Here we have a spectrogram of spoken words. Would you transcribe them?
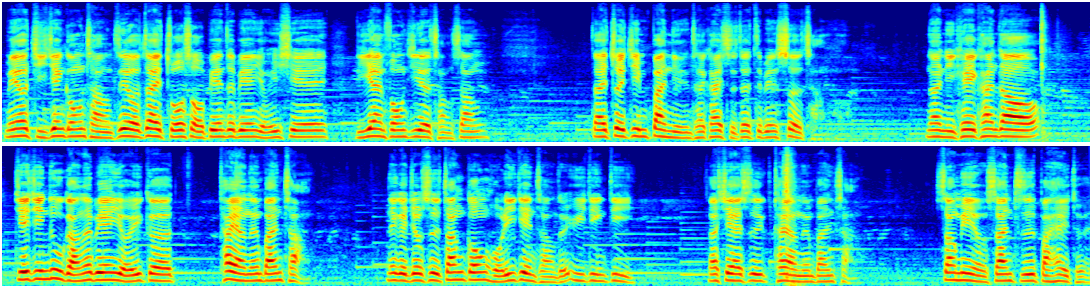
没有几间工厂，只有在左手边这边有一些离岸风机的厂商，在最近半年才开始在这边设厂。那你可以看到，接近鹿港那边有一个太阳能板厂。那个就是张工火力电厂的预定地，那现在是太阳能板厂，上面有三只白海豚，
